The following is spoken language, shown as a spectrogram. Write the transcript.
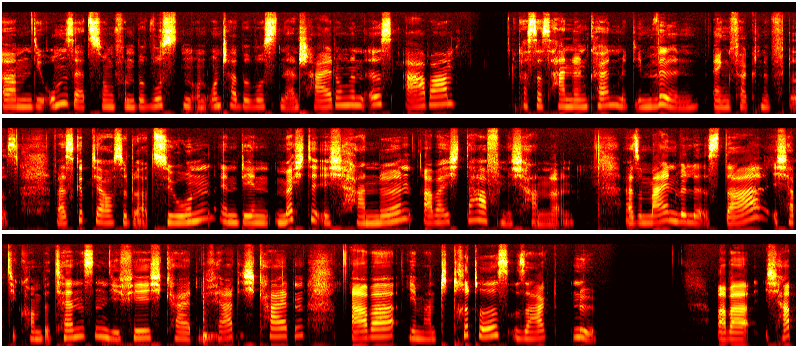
ähm, die Umsetzung von bewussten und unterbewussten Entscheidungen ist, aber dass das Handeln können mit dem Willen eng verknüpft ist. Weil es gibt ja auch Situationen, in denen möchte ich handeln, aber ich darf nicht handeln. Also mein Wille ist da, ich habe die Kompetenzen, die Fähigkeiten, die Fertigkeiten, aber jemand Drittes sagt, nö, aber ich habe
